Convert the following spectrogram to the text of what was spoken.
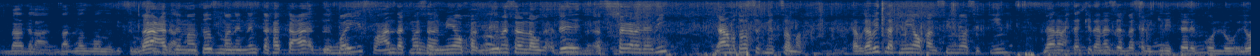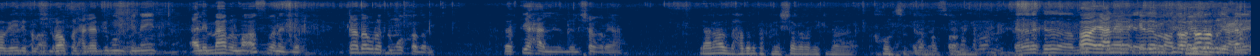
بعد العقد بعد ما اضمن نتيجه بعد ما تضمن إن أنت خدت عقد كويس وعندك مثلا 150 دي مثلا لو دي الشجرة زي دي يعني متوسط 100 ثمرة. طب جابت لك 150 160 لا أنا محتاج كده أنزل مثلا الجيل الثالث كله اللي هو جاي لي في الأطراف والحاجات دي ممكن إيه ألمها بالمقص وأنزلها. كده دورة نمو خضري تفتيحة للشجرة يعني. يعني قصد حضرتك إن الشجرة دي كده خلصت كده خلصانة. يعني أنا كده آه يعني كده تعتبر يعني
